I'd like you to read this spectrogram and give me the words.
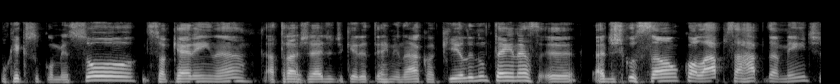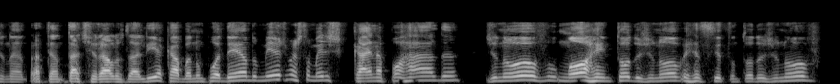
por que, que isso começou, só querem né, a tragédia de querer terminar com aquilo e não tem, né? É, a discussão colapsa rapidamente, né? Para tentar tirá-los dali, acaba não podendo mesmo, mas também eles caem na porrada de novo, morrem todos de novo e ressuscitam todos de novo.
